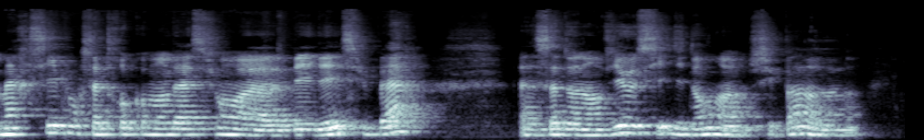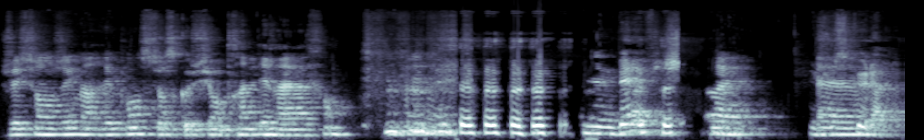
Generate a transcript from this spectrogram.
Merci pour cette recommandation euh, BD, super. Euh, ça donne envie aussi, dis donc, je sais pas, je vais changer ma réponse sur ce que je suis en train de lire à la fin. Une belle affiche. Ouais. Jusque là.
